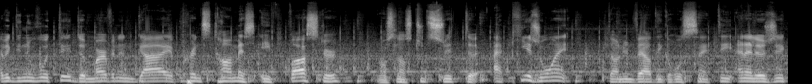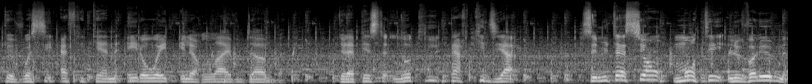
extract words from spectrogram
avec des nouveautés de Marvin and Guy, Prince Thomas et Foster. On se lance tout de suite à pieds joints dans l'univers des grosses synthés analogiques. Voici African 808 et leur live dub de la piste Lucky par Kidia. Ces mutations, montez le volume.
